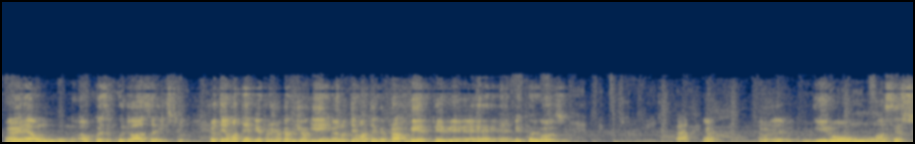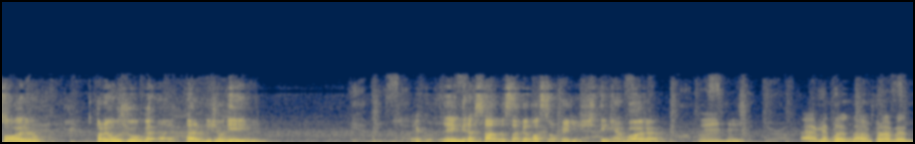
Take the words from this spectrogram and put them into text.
É, é um- é uma coisa curiosa isso. Eu tenho uma TV pra jogar videogame, eu não tenho uma TV pra ver TV. É, é bem curioso. É. É é- virou um acessório para eu jogar é, videogame. É, é engraçado essa relação que a gente tem agora. Uhum. É, é pra ver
